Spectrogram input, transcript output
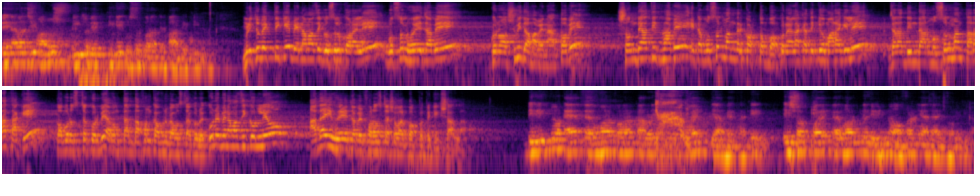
বেনামাজি মানুষ মৃত ব্যক্তিকে গোসল করাতে পারবে কিনা? মৃত ব্যক্তিকে বেনামাজি গোসল করাইলে গোসল হয়ে যাবে কোনো অসুবিধা হবে না। তবে সন্দেহাতীতভাবে এটা মুসলমানদের কর্তব্য। কোন এলাকাতে কেউ মারা গেলে যারা দিনদার মুসলমান তারা তাকে কবরস্থ করবে এবং তার দাফন কাফনের ব্যবস্থা করবে। কোনো বেনামাজি করলেও আদায় হয়ে যাবে ফরজটা সবার পক্ষ থেকে ইনশাআল্লাহ। বিভিন্ন অ্যাপ ব্যবহার করার কারণে পয়েন্ট দেওয়া হয়ে থাকে? এইসব পয়েন্ট ব্যবহার করে বিভিন্ন অফার নেওয়া যায় হবে কিনা?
